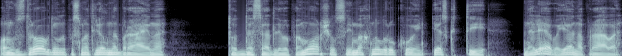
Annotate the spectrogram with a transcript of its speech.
Он вздрогнул и посмотрел на Брайана. Тот досадливо поморщился и махнул рукой. «Дескать, ты налево, я направо.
